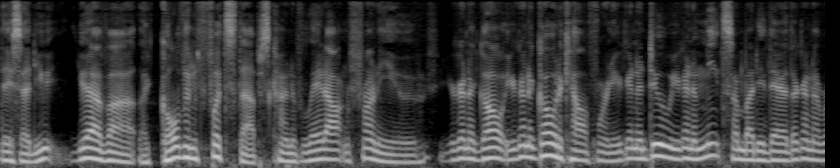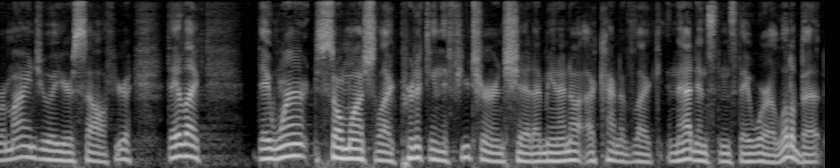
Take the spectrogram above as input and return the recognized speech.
they said you you have uh like golden footsteps kind of laid out in front of you. You're gonna go you're gonna go to california. You're gonna do you're gonna meet somebody there. They're gonna remind you of yourself. You're they like they weren't so much like predicting the future and shit. I mean i know i kind of like in that instance they were a little bit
